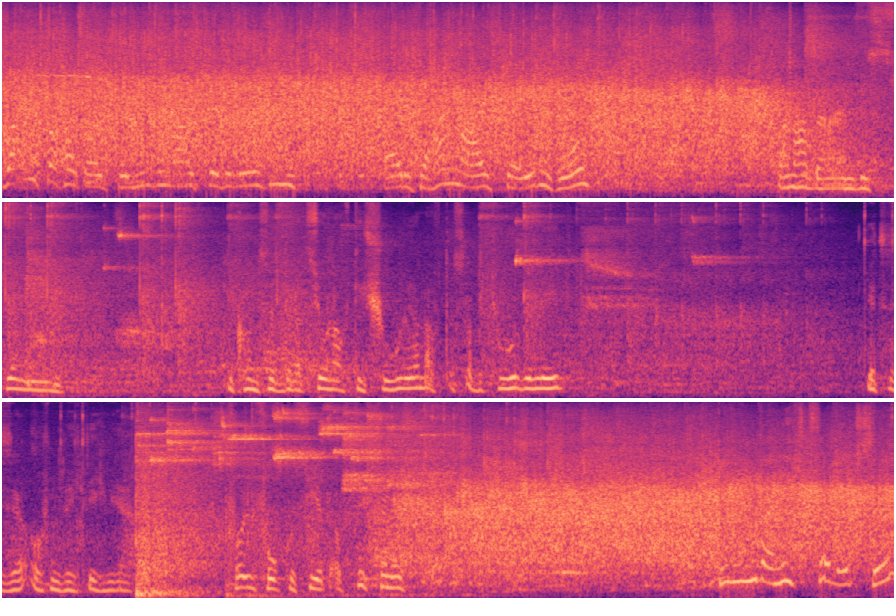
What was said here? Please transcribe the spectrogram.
Zweifacher deutscher Jugendmeister gewesen, bayerischer Handmeister ebenso. Dann hat er ein bisschen die Konzentration auf die Schule und auf das Abitur gelegt. Jetzt ist er offensichtlich wieder voll fokussiert auf Tischtennis. Gegenüber nicht verwechseln,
